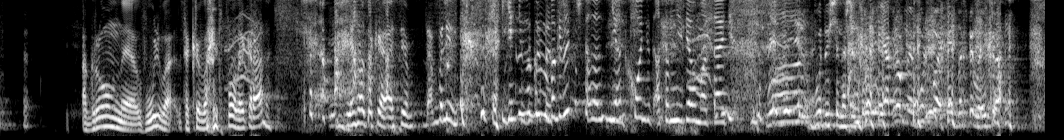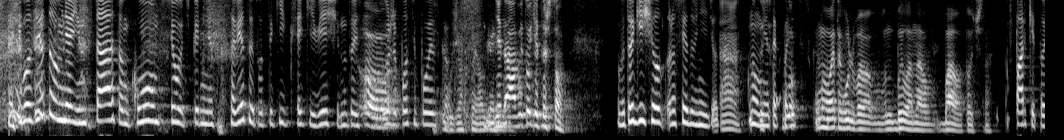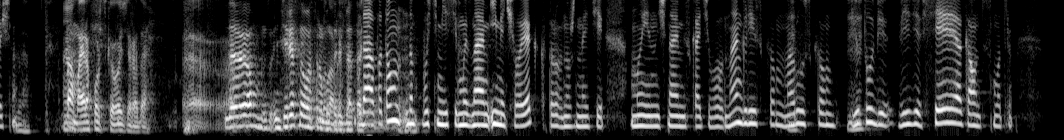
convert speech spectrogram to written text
огромная вульва закрывает пол экрана. И, и она такая, Асим, да блин. Я не могу ему показать, что она не отходит, а там нельзя мотать. Я, я верю в будущее нашей страны. И огромная бульба опять закрыла экран. И после этого у меня инста, там, комп, все, теперь мне советуют вот такие всякие вещи. Ну, то есть уже после поиска. Ужасный алгоритм. Нет, а в итоге-то что? В итоге еще расследование идет. А, ну, мне есть, так полиция сказала. Ну, это вульва было на БАУ точно. В парке точно. Там Аэропортское озеро, да. Да, интересно у вас работа, ребята. Да, потом, допустим, если мы знаем имя человека, которого нужно найти, мы начинаем искать его на английском, на русском, в Ютубе, везде, все аккаунты смотрим.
